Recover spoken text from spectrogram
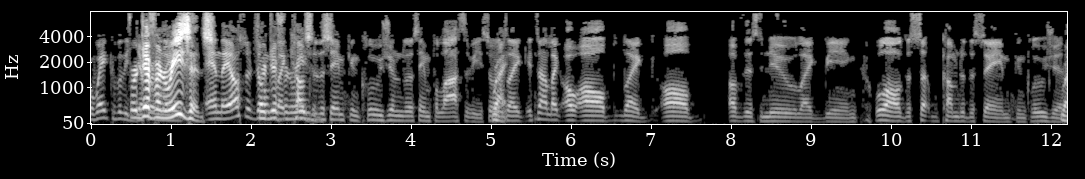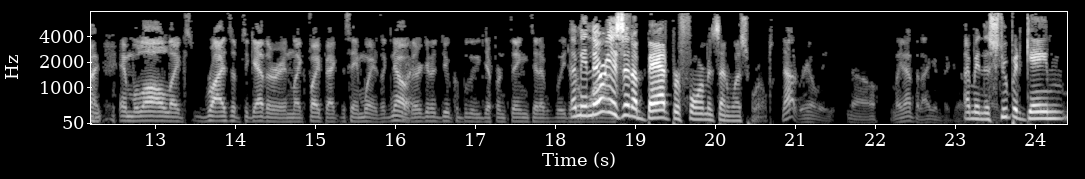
awake completely For different reasons. and they also don't like come to the same conclusion, the same philosophy. So Right. it's like it's not like oh all like all of this new like being will all just come to the same conclusion, Right. And we'll all like rise up together and like fight back the same way. It's like no, Right. they're gonna do completely different things and have completely I mean, there isn't a bad performance on Westworld. not really no, like not that I can think. I mean, the stupid game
